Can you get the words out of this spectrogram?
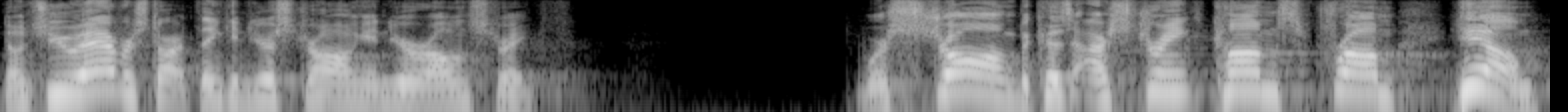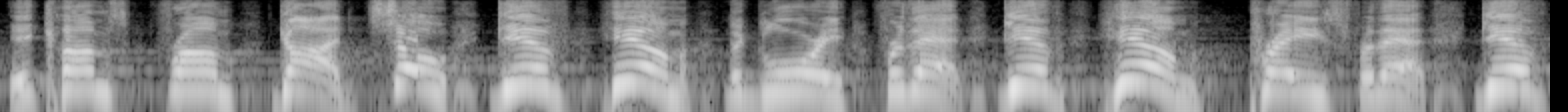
Don't you ever start thinking you're strong in your own strength. We're strong because our strength comes from Him. It comes from God. So give Him the glory for that. Give Him praise for that. Give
